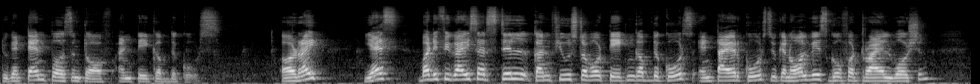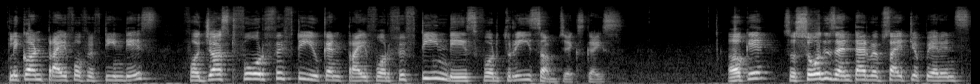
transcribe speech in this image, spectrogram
to get 10% off and take up the course. Alright, yes, but if you guys are still confused about taking up the course, entire course, you can always go for trial version. Click on try for 15 days. For just 450, you can try for 15 days for three subjects, guys. Okay, so show this entire website to your parents.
